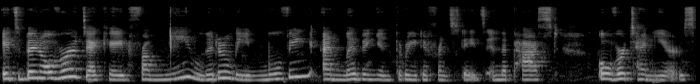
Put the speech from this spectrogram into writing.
It's been over a decade from me literally moving and living in three different states in the past over 10 years.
